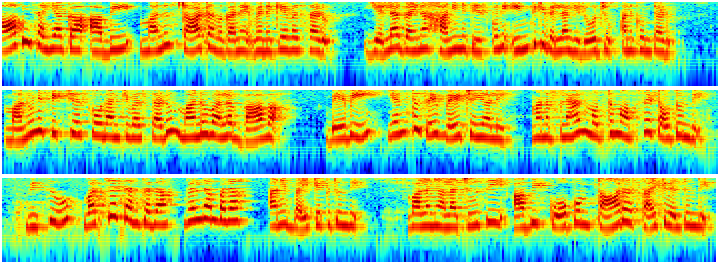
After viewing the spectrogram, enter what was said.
ఆఫీస్ అయ్యాక అభి మను స్టార్ట్ అవ్వగానే వెనకే వస్తాడు. ఎలాగైనా హనీని తీసుకుని ఇంటికి వెళ్ళాలి రోజు అనుకుంటాడు. మనుని పిక్ చేసుకోవడానికి వస్తాడు మను వాళ్ళ బావ. బేబీ ఎంతసేపు వెయిట్ చేయాలి? మన ప్లాన్ మొత్తం అప్సెట్ అవుతుంది. విసు వచ్చేసాను కదా వెళ్దాం పదా అని బైక్ ఎక్కుతుంది వాళ్ళని అలా చూసి అభి కోపం తార స్థాయికి వెళ్తుంది.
